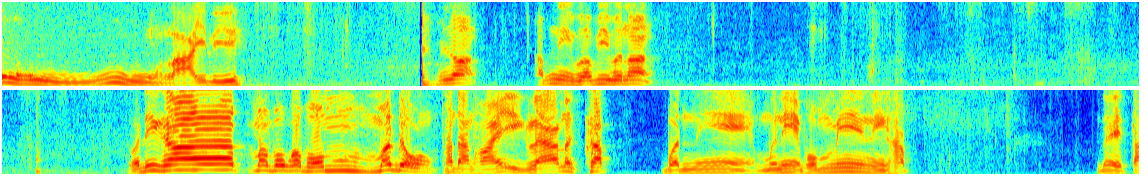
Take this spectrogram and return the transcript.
โอ้โหหลายหลีพี่น้องครับนี่เพื่อพี่เพื่อนน้องสวัสดีครับ มาพบกับผมมะโดงถนัดหอยอีกแล้วนะครับ วันนี้มื้อนี้ผมมีนี่ครับ ได้ต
